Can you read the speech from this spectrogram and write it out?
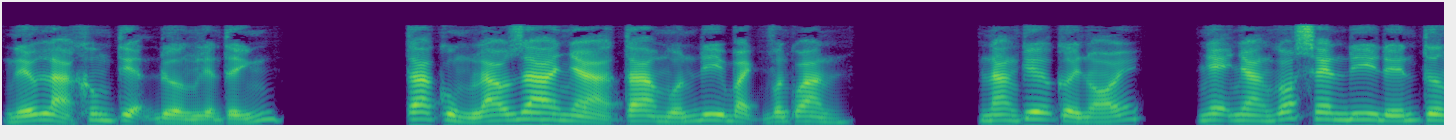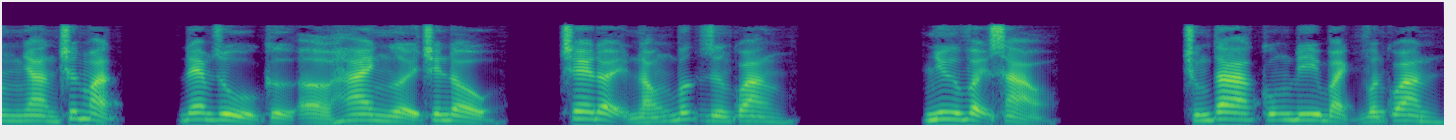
nếu là không tiện đường liền tính. Ta cùng lão ra nhà ta muốn đi bạch vân quan. Nàng kia cười nói, nhẹ nhàng gót sen đi đến tương nhan trước mặt, đem rủ cử ở hai người trên đầu, che đậy nóng bức dương quang. Như vậy xảo. Chúng ta cũng đi bạch vân quan.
